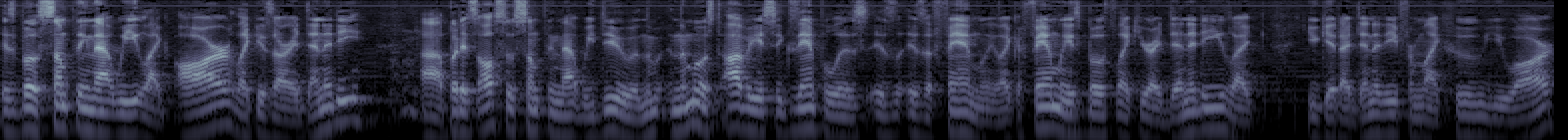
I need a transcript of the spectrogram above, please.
is both something that we like are, like is our identity, uh, but it's also something that we do. And the, and the most obvious example is, is is a family. Like a family is both like your identity, like you get identity from like who you are,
